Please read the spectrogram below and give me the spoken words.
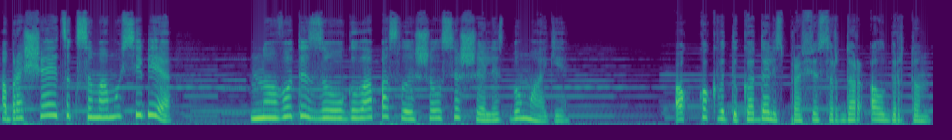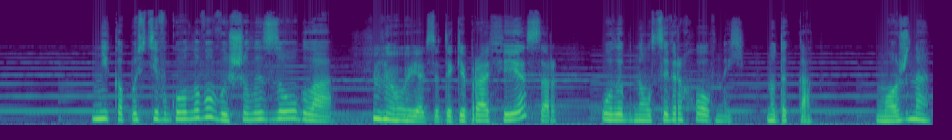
обращается к самому себе. Но вот из-за угла послышался шелест бумаги. «А как вы догадались, профессор Дар Албертон?» Ник, опустив голову, вышел из-за угла. «Ну, я все-таки профессор», — улыбнулся Верховный. «Ну так как? Можно?»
